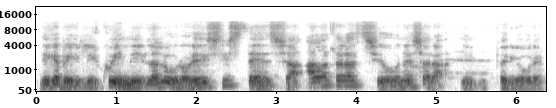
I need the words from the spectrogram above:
di capelli, quindi la loro resistenza alla trazione sarà inferiore.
